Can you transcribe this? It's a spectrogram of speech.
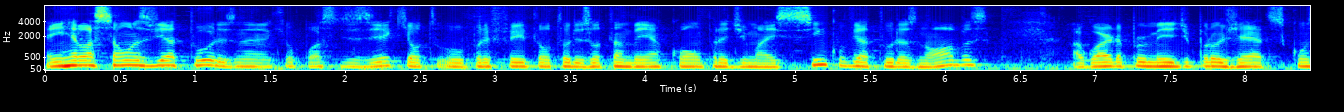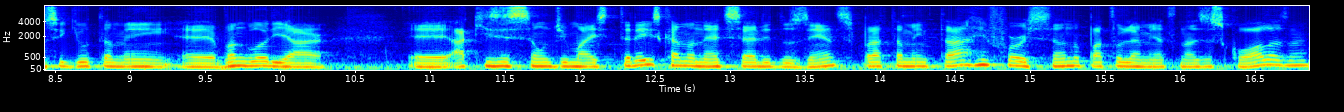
Em relação às viaturas, né, que eu posso dizer que auto- o prefeito autorizou também a compra de mais cinco viaturas novas. A Guarda, por meio de projetos, conseguiu também eh, vangloriar a aquisição de mais três caminhonetes CL200 para também estar reforçando o patrulhamento nas escolas né,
